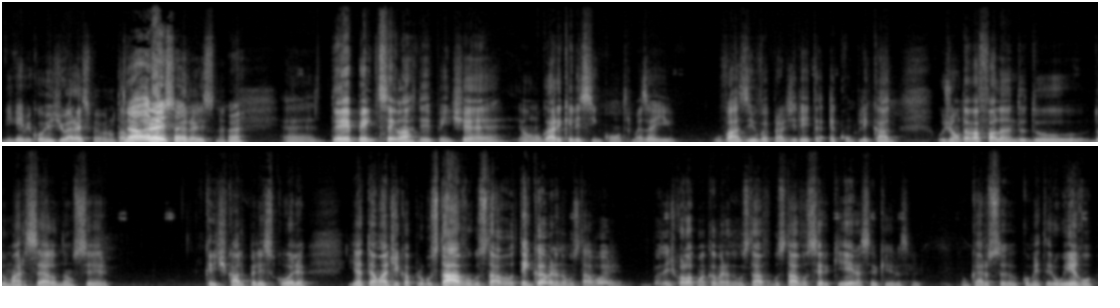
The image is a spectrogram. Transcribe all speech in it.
Ninguém me corrigiu, era isso mesmo, não tava Não, era isso aí. Era isso, né? É. É, de repente, sei lá, de repente é, é um lugar em que ele se encontra, mas aí o vazio vai pra direita, é complicado. O João tava falando do, do Marcelo não ser criticado pela escolha, e até uma dica Gustavo. O Gustavo, tem câmera no Gustavo hoje? Depois a gente coloca uma câmera no Gustavo. Gustavo Cerqueira, Cerqueira, Cerqueira. Não quero cometer o erro.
